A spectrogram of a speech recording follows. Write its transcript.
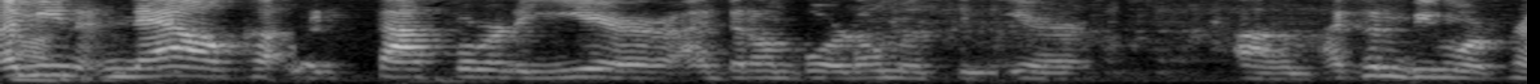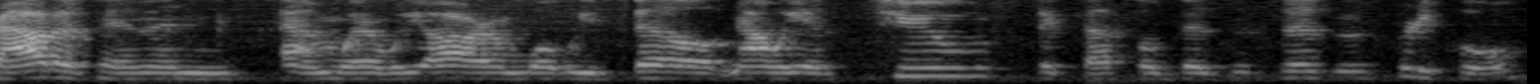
I mean, Awesome. now, cut- like fast forward a year, I've been on board almost a year. Um, I couldn't be more proud of him and, and where we are and what we've built. Now we have two successful businesses, and it's pretty cool.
